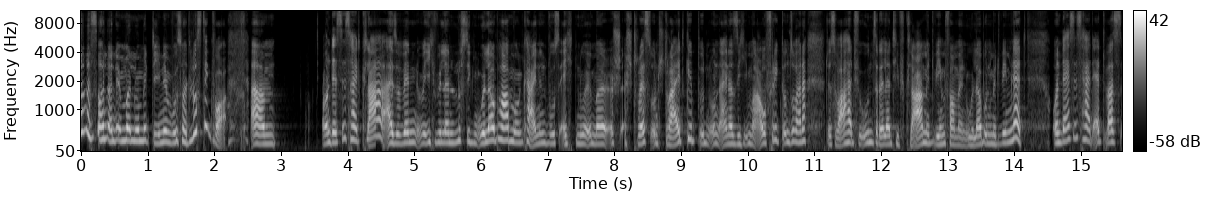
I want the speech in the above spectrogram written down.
sondern immer nur mit denen, wo es halt lustig war. Ähm, und es ist halt klar, also wenn ich will einen lustigen Urlaub haben und keinen, wo es echt nur immer Stress und Streit gibt und, und einer sich immer aufregt und so weiter, das war halt für uns relativ klar, mit wem fahren wir in Urlaub und mit wem nicht. Und das ist halt etwas,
